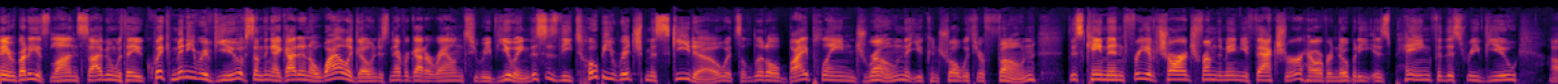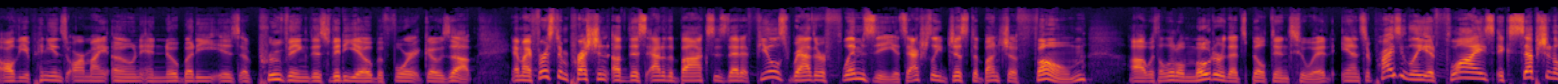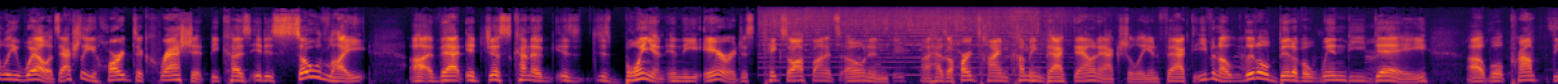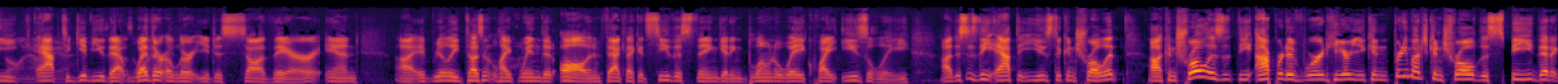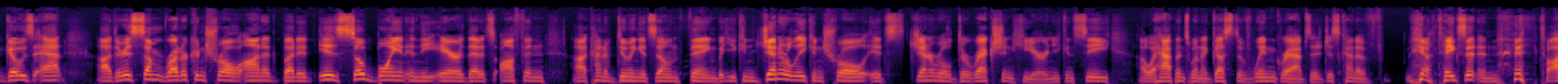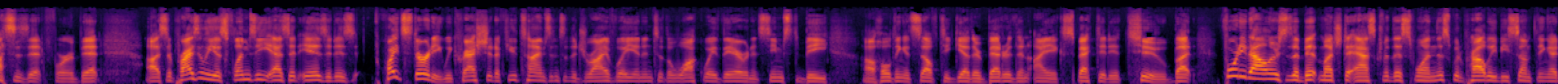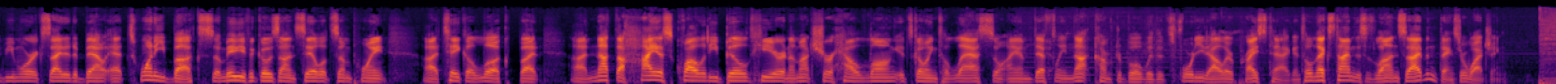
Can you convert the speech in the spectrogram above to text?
Hey everybody, it's Lon Seidman with a quick mini review of something I got in a while ago and just never got around to reviewing. This is the TobyRich Moskito. It's a little biplane drone that you control with your phone. This came in free of charge from the manufacturer. However, nobody is paying for this review. Uh, all the opinions are my own and nobody is approving this video before it goes up. And my first impression of this out of the box is that it feels rather flimsy. It's actually just a bunch of foam uh, with a little motor that's built into it. And surprisingly, it flies exceptionally well. It's actually hard to crash it because it is so light. Uh, that it just kind of is just buoyant in the air. It just takes off on its own and uh, has a hard time coming back down, actually. In fact, even a little bit of a windy day uh, will prompt the app to give you that weather alert you just saw there. And uh, it really doesn't like wind at all. And in fact, I could see this thing getting blown away quite easily. Uh, this is the app that you use to control it. Uh, control is the operative word here. You can pretty much control the speed that it goes at. Uh, there is some rudder control on it, but it is so buoyant in the air that it's often uh, kind of doing its own thing. But you can generally control its general direction here, and you can see uh, what happens when a gust of wind grabs it. It just kind of you know, takes it and tosses it for a bit. Uh, surprisingly, as flimsy as it is, it is quite sturdy. We crashed it a few times into the driveway and into the walkway there, and it seems to be uh, holding itself together better than I expected it to. But $40 is a bit much to ask for this one. This would probably be something I'd be more excited about at 20 bucks. So maybe if it goes on sale at some point, uh, take a look. But uh, not the highest quality build here, and I'm not sure how long it's going to last. So I am definitely not comfortable with its $40 price tag. Until next time, this is Lon Seidman. Thanks for watching.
